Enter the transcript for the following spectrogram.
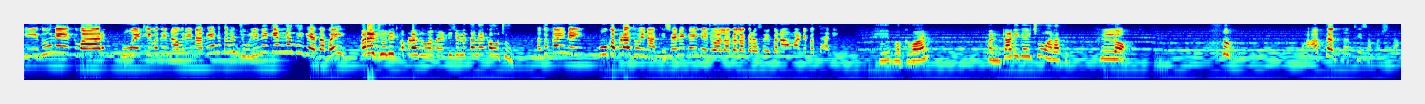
કીધું ને એકવાર હું એટલી બધી નવરી નથી અને તમે જુલીને કેમ નથી કહેતા ભાઈ? અરે જુલી કપડાં ધોવા બેઠી છે એટલે તને કહું છું. હા તો કઈ નહીં હું કપડાં ધોઈ નાખીશ. એને કહી દેજો અલગ અલગ રસોઈ બનાવવા માટે બધાની. હે ભગવાન કંટાળી ગઈ છું આનાથી. લો. વાત જ નથી સમજતા.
